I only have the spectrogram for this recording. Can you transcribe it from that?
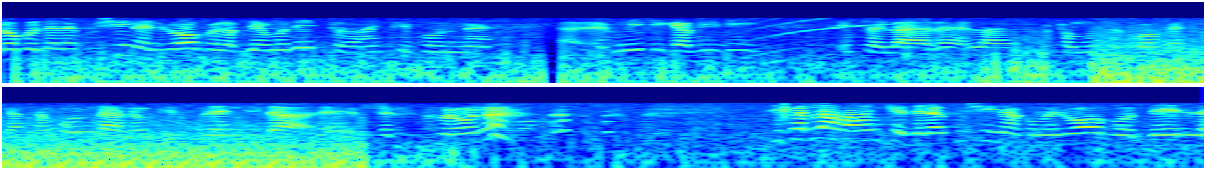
Luogo della cucina il luogo, l'abbiamo detto anche con eh, mitica Vivi, cioè la, la, la, famosa cuoca di Casa Monda, nonché splendida eh, persona. Si parlava anche della cucina come luogo del,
